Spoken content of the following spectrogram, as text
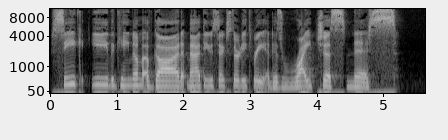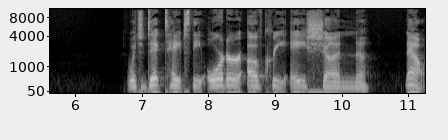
seek ye the kingdom of God, Matthew 6:33, and his righteousness which dictates the order of creation. Now,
